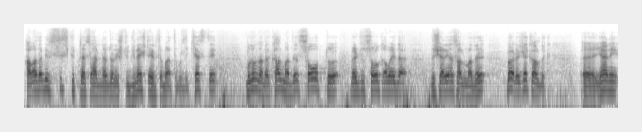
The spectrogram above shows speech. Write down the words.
havada bir sis kütlesi haline dönüştü. Güneşle irtibatımızı kesti. Bununla da kalmadı. Soğuttu. Mevcut soğuk havayı da dışarıya salmadı. Böylece kaldık. Ee, yani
